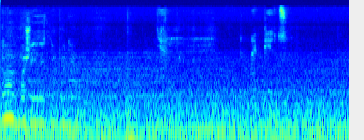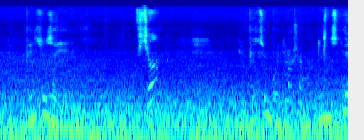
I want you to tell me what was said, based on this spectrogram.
Макдональдс больше ездить не будем. А пиццу? Пиццу заедем. Все? Пиццу будем. Смотрю.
